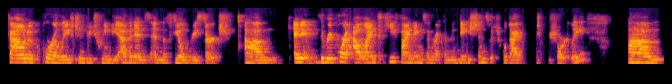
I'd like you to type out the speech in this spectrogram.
found a correlation between the evidence and the field research. Um, and it, the report outlines key findings and recommendations, which we'll dive into shortly. Um,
